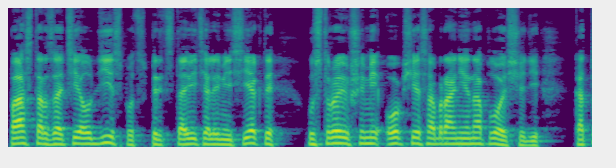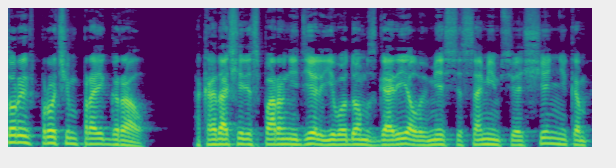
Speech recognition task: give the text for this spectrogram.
Пастор затеял диспут с представителями секты, устроившими общее собрание на площади, который, впрочем, проиграл. А когда через пару недель его дом сгорел вместе с самим священником,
